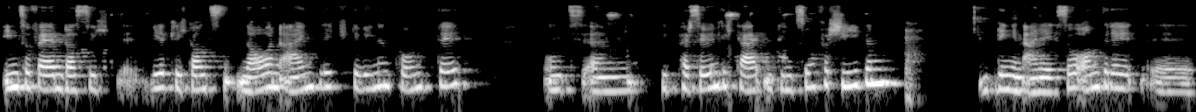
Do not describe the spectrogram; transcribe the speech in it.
Insofern, dass ich wirklich ganz nahen Einblick gewinnen konnte und ähm, die Persönlichkeiten sind so verschieden und bringen eine so andere äh,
